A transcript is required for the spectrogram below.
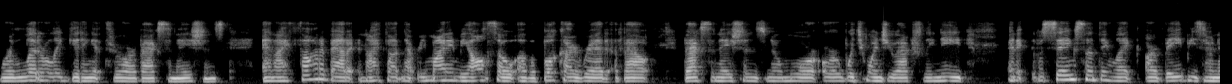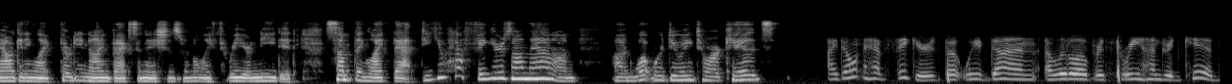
We're literally getting it through our vaccinations. And I thought about it, and I thought and that reminded me also of a book I read about vaccinations no more, or which ones you actually need. And it was saying something like our babies are now getting like 39 vaccinations when only three are needed, something like that. Do you have figures on that, on, on what we're doing to our kids? I don't have figures, but we've done a little over 300 kids,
